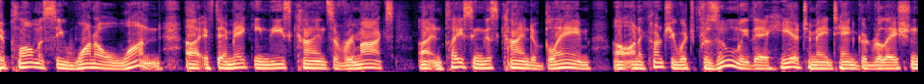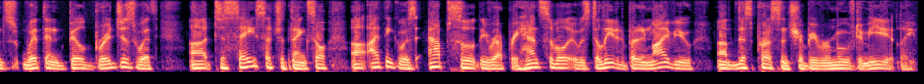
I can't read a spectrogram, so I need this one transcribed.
diplomacy 101 uh, if they're making these kinds of remarks uh, and placing this kind of blame uh, on a country which presumably they're here to maintain good relations with and build bridges with uh, to say such a thing. So uh, I think it was absolutely reprehensible. It was deleted, but in my view, um, this person should be removed immediately.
